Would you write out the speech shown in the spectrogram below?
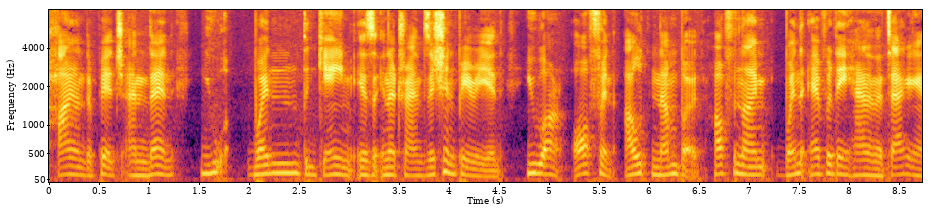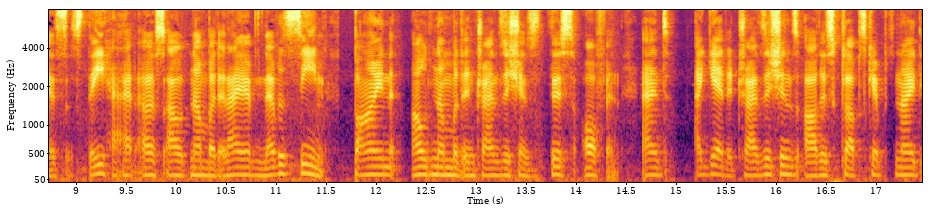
high on the pitch. And then you when the game is in a transition period you are often outnumbered. Hoffenheim whenever they had an attack against us they had us outnumbered. And I have never seen Bayern outnumbered in transitions this often. And I get it, transitions are this club's kryptonite.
